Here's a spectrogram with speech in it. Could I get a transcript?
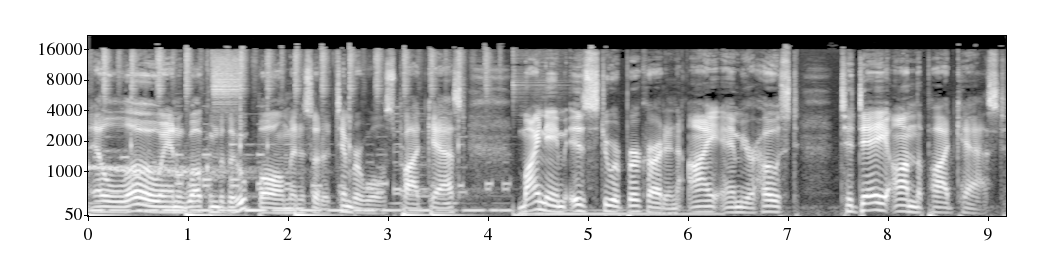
Hello and welcome to the Hoop Ball Minnesota Timberwolves podcast. My name is Stuart Burkhart and I am your host. Today on the podcast,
